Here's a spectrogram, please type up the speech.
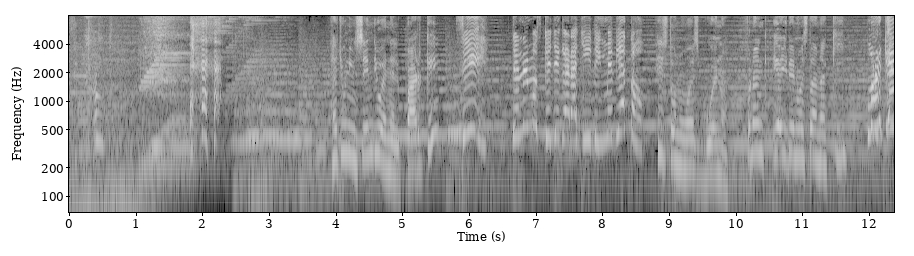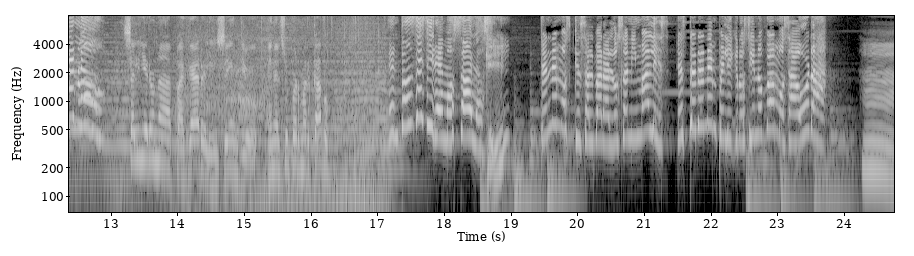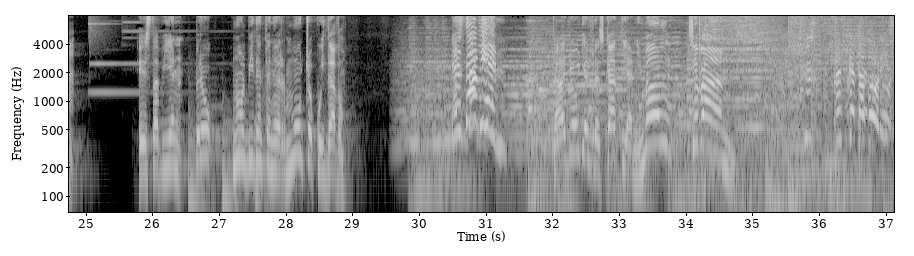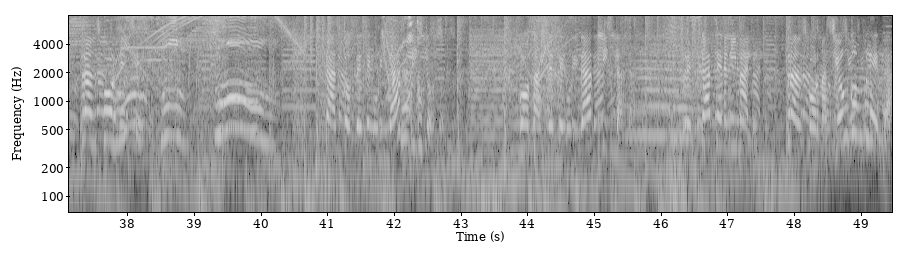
¿Hay un incendio en el parque? Sí, tenemos que llegar allí de inmediato. Esto no es bueno. Frank y Aire no están aquí. ¿Por qué no? Salieron a apagar el incendio en el supermercado. Entonces iremos solos. ¿Qué? Tenemos que salvar a los animales. Estarán en peligro si no vamos ahora. Hmm, está bien, pero no olviden tener mucho cuidado. ¡Está bien! Tallo y el rescate animal se van. Rescatadores, transfórmense. Cascos de seguridad listos. Botas de seguridad listas. Rescate animales. Transformación completa.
